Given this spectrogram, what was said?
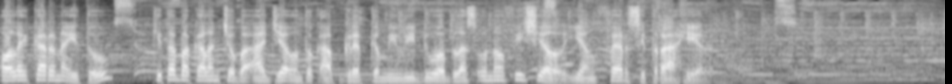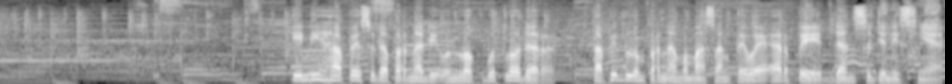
Oleh karena itu, kita bakalan coba aja untuk upgrade ke MIUI 12 Unofficial yang versi terakhir. Ini HP sudah pernah di-unlock bootloader, tapi belum pernah memasang TWRP dan sejenisnya.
